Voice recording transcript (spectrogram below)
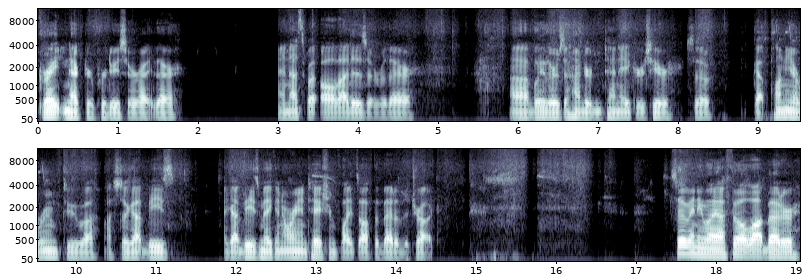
Great nectar producer right there. And that's what all that is over there. Uh, I believe there's 110 acres here, so got plenty of room to, uh, I still got bees. I got bees making orientation flights off the bed of the truck. So anyway, I feel a lot better.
